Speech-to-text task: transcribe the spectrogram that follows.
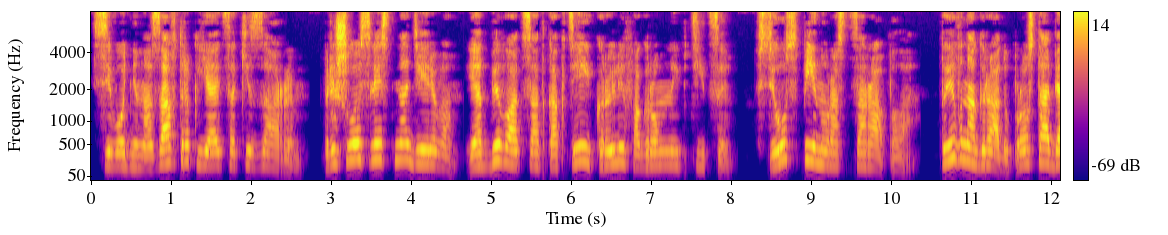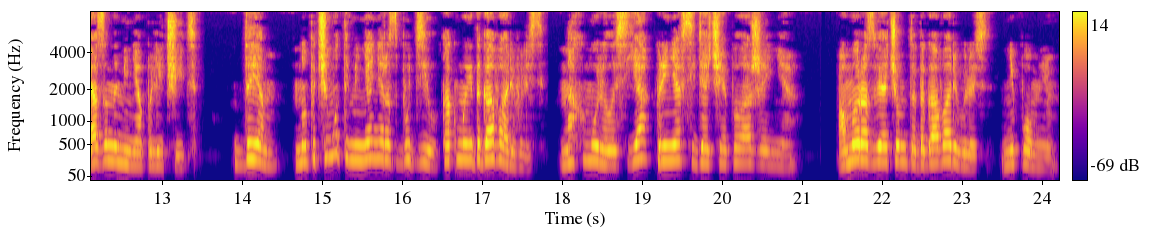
«Сегодня на завтрак яйца кизары. Пришлось лезть на дерево и отбиваться от когтей и крыльев огромной птицы. Всю спину расцарапала. Ты в награду просто обязана меня полечить». «Дэм, но почему ты меня не разбудил, как мы и договаривались?» Нахмурилась я, приняв сидячее положение. А мы разве о чем-то договаривались? Не помню.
